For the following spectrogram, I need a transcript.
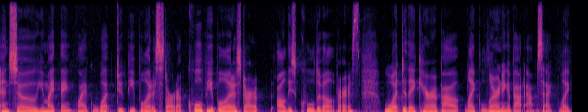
And so you might think like, what do people at a startup, cool people at a startup, all these cool developers, what do they care about? Like learning about AppSec, like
